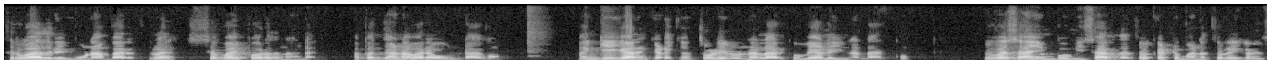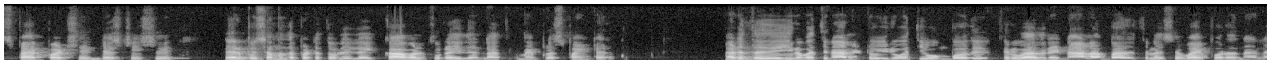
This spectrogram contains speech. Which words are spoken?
திருவாதிரை மூணாம் பாரத்தில் செவ்வாய் போகிறதுனால அப்போ தனவரவு உண்டாகும். அங்கீகாரம் கிடைக்கும். தொழிலும் நல்லா இருக்கும். வேலையும் நல்லா இருக்கும். விவசாயம் பூமி சார்ந்த தொ- கட்டுமான துறைகள் ஸ்பேர் பார்ட்ஸு இண்டஸ்ட்ரீஸு நெருப்பு சம்மந்தப்பட்ட தொழில் காவல்துறை இது எல்லாத்துக்குமே ப்ளஸ் பாயிண்ட்டாக இருக்கும். அடுத்தது இருபத்தி நாலு டு இருபத்தி ஒம்பது திருவாதிரை நாலாம் பாதத்தில் செவ்வாய் போகிறதுனால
